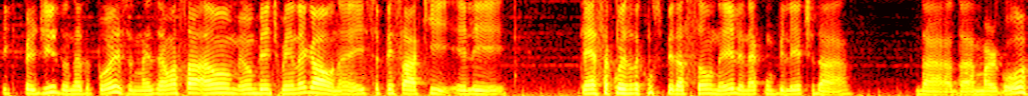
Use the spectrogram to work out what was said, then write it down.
fique perdido, né, depois, mas é uma é um, é um ambiente bem legal, né? E você pensar que ele tem essa coisa da conspiração nele, né, com o bilhete da da, da Margot,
